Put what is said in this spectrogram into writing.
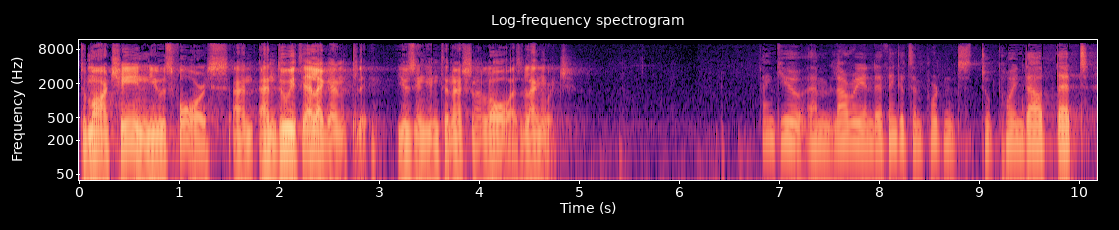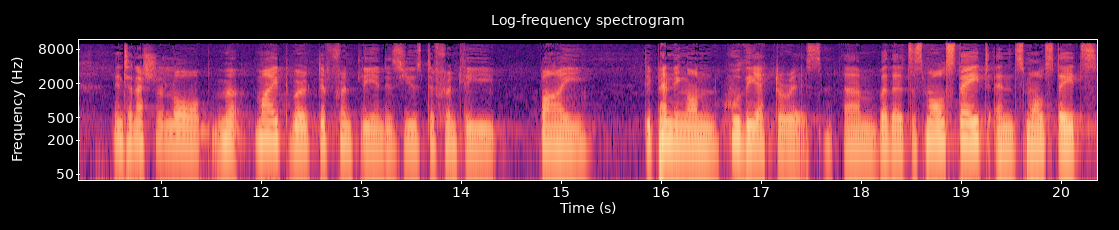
to march in, use force, and, and do it elegantly using international law as language. Thank you, um, Lauri. And I think it's important to point out that international law might work differently and is used differently by depending on who the actor is, um, whether it's a small state and small states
